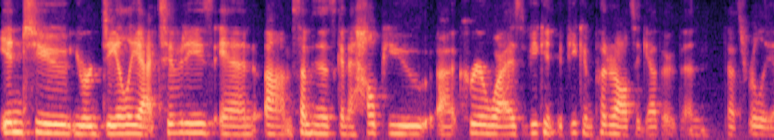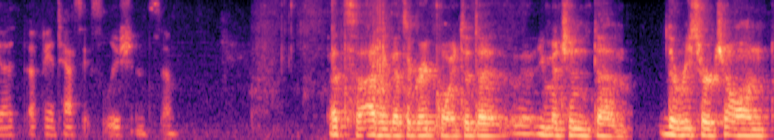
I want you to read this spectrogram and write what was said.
into your daily activities and um, something that's going to help you uh, career wise if you can if you can put it all together then that's really a, a fantastic solution so. That's i think that's a great point to, you mentioned um, the research on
